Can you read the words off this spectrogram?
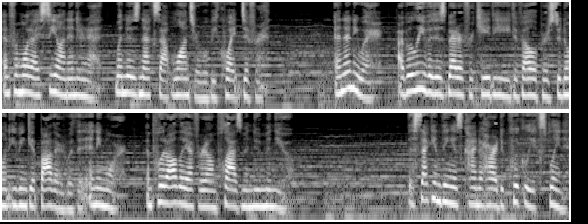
And from what I see on internet, Windows Next App Launcher will be quite different. And anyway, I believe it is better for KDE developers to don't even get bothered with it anymore, and put all the effort on Plasma new menu. The second thing is kinda hard to quickly explain it,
